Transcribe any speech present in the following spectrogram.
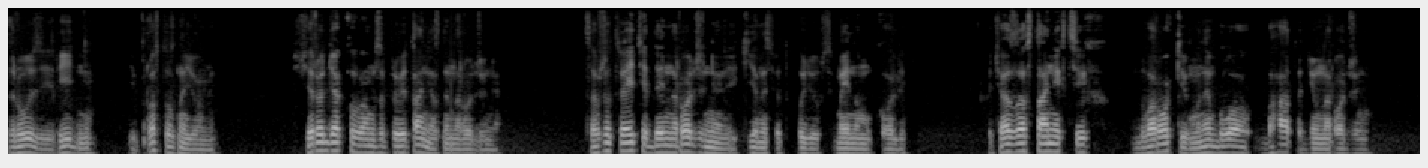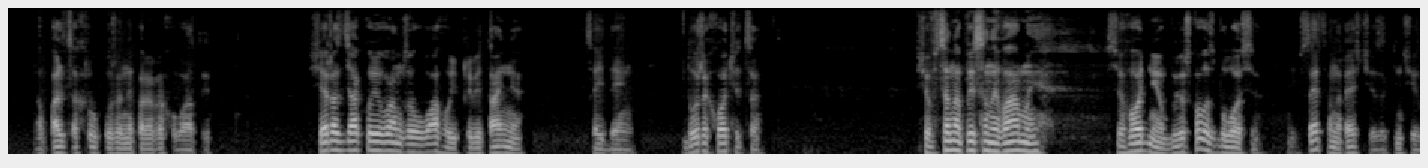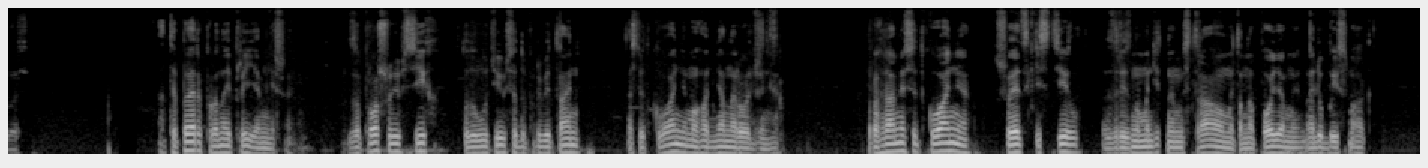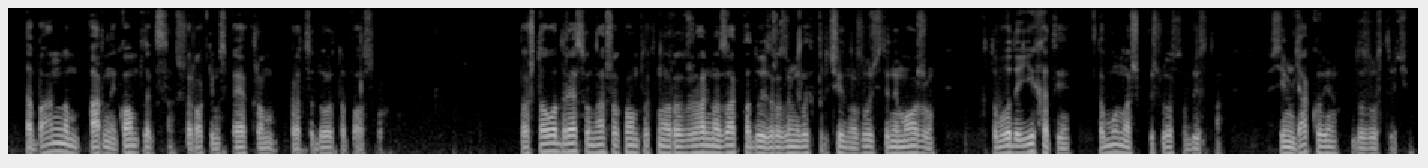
друзі, рідні і просто знайомі. Щиро дякую вам за привітання з днем народження. Це вже третій день народження, який я не святкую в сімейному колі. Хоча за останніх цих два роки в мене було багато днів народжень. На пальцях рук уже не перерахувати. Ще раз дякую вам за увагу і привітання в цей день. Дуже хочеться, щоб все написане вами сьогодні обов'язково збулося, і все це нарешті закінчилося. А тепер про найприємніше. Запрошую всіх, хто долучився до привітань на святкування мого дня народження. В програмі святкування шведський стіл з різноманітними стравами та напоями на любий смак та банно-парний комплекс з широким спектром процедур та послуг. Поштову адресу нашого комплексного розважального закладу із зрозумілих причин озвучити не можу. Хто буде їхати, тому напишу особисто. Всім дякую, до зустрічі.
